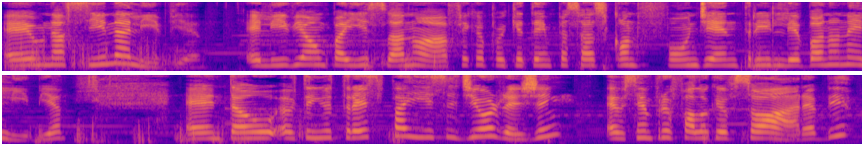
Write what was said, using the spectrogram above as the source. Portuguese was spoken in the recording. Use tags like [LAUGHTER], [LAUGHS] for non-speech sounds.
Eu nasci na Líbia. E Líbia é um país lá na África porque tem pessoas que confundem entre Líbano e Líbia. É, então, eu tenho três países de origem. Eu sempre falo que eu sou árabe,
